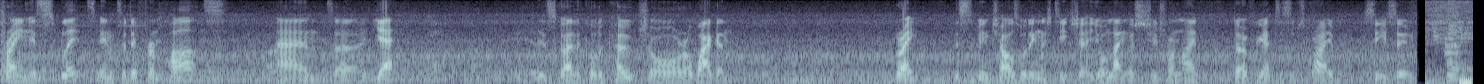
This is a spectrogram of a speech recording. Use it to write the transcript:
train is split into different parts and uh, yeah, it's either called a coach or a wagon. Great. This has been Charles Wood, English teacher, your language tutor online. Don't forget to subscribe. See you soon.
